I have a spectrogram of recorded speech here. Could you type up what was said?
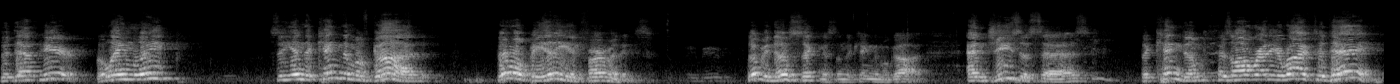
the deaf hear, the lame leap. See, in the kingdom of God, there won't be any infirmities. There'll be no sickness in the kingdom of God. And Jesus says, the kingdom has already arrived today.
